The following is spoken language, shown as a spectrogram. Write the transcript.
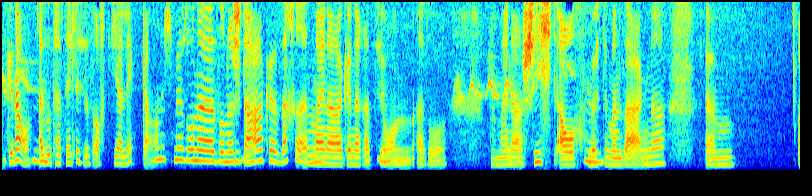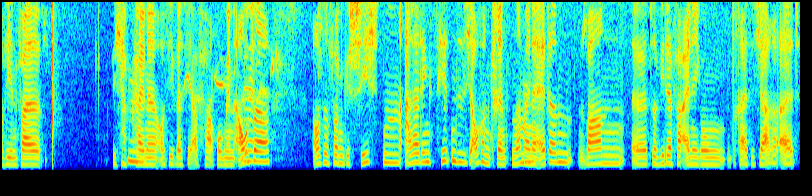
genau. Mhm. Also tatsächlich ist auch Dialekt gar nicht mehr so eine so eine mhm. starke Sache in mhm. meiner Generation, mhm. also in meiner Schicht auch, mhm. möchte man sagen. Ne? Ähm, auf jeden Fall, ich habe mhm. keine Ossi-Wessi-Erfahrungen, außer ja außer von Geschichten. Allerdings hielten sie sich auch in Grenzen. Ne? Meine mhm. Eltern waren äh, zur Wiedervereinigung 30 Jahre alt.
